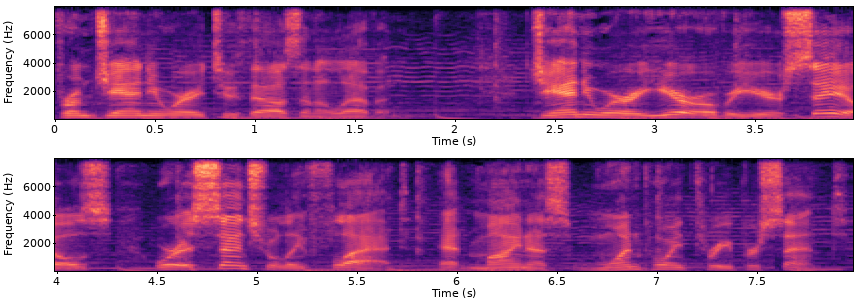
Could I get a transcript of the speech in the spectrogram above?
from January 2011. January year over year sales were essentially flat at minus 1.3%.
